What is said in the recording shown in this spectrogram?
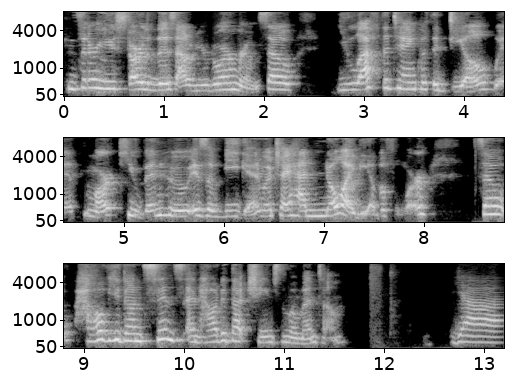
considering you started this out of your dorm room. So you left the tank with a deal with Mark Cuban, who is a vegan, which I had no idea before. So, how have you done since, and how did that change the momentum? Yeah,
